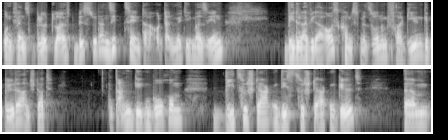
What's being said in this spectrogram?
Und wenn es blöd läuft, bist du dann 17. Und dann möchte ich mal sehen, wie du da wieder rauskommst mit so einem fragilen Gebilde, anstatt dann gegen Bochum die zu stärken, dies zu stärken gilt. Ähm,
